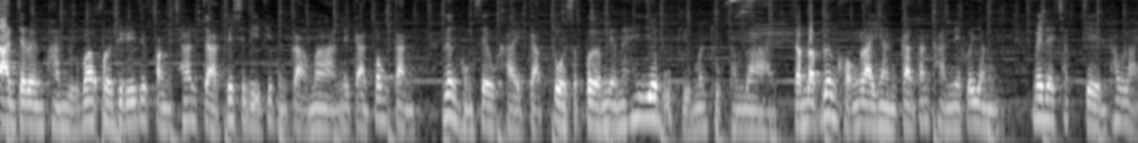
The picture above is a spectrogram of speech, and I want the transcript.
การเจริญพันธุ์หรือว่า fertility function จากทฤษฎีที่ผมกล่าวมา ในการป้องกันเรื่องของเซลล์ไข่กับตัวสเปิร์มเนี่ยไม่ให้เยื่อบุผิวมันถูกทำลายสำหรับเรื่องของรายงานการตั้งครรภ์เนี่ยก็ยังไม่ได้ชัดเจนเท่าไหร่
